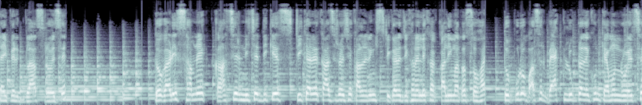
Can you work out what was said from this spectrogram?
টাইপের গ্লাস রয়েছে। তো গাড়ির সামনে কাঁচের নিচের দিকে স্টিকারের কাজ রয়েছে কালারিং স্টিকারে যেখানে লেখা কালী মাতা সহায় তো পুরো বাসের ব্যাক লুকটা দেখুন কেমন রয়েছে।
